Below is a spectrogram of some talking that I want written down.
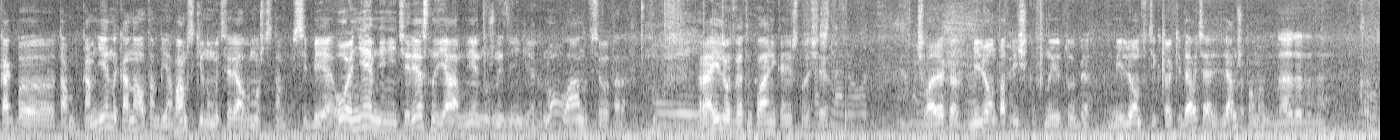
как бы там ко мне на канал, там я вам скину материал, вы можете там себе. Ой, не, мне не интересно, я, мне нужны деньги. Я говорю, ну, ладно, все, тогда. Раиль вот в этом плане, конечно, вообще человека, миллион подписчиков на ютубе, миллион в тиктоке, да, у тебя лям же, по-моему? Да, да, да, да. Круто,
